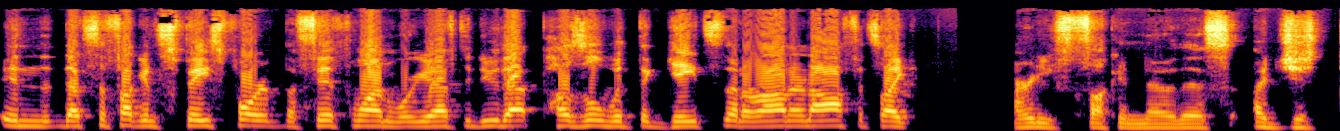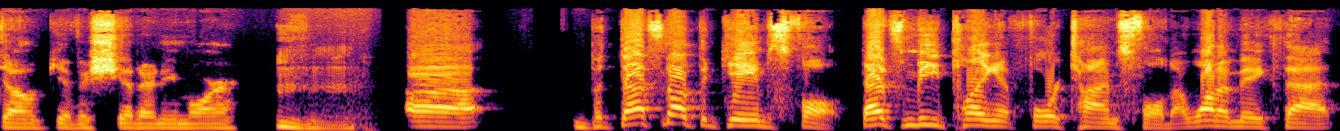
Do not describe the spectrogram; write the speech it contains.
in the, that's the fucking spaceport, the fifth one where you have to do that puzzle with the gates that are on and off. It's like I already fucking know this. I just don't give a shit anymore. hmm Uh, but that's not the game's fault. That's me playing it four times fault. I want to make that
